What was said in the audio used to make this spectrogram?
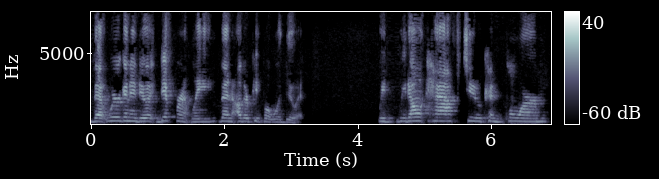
that we're going to do it differently than other people would do it. We we don't have to conform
